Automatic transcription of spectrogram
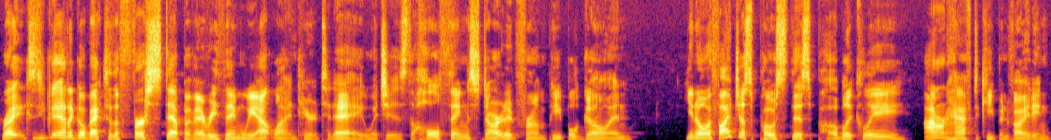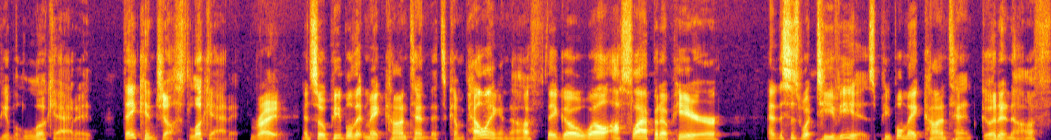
Right? Because you got to go back to the first step of everything we outlined here today, which is the whole thing started from people going, you know, if I just post this publicly, I don't have to keep inviting people to look at it. They can just look at it. Right. And so people that make content that's compelling enough, they go, well, I'll slap it up here. And this is what TV is. People make content good enough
